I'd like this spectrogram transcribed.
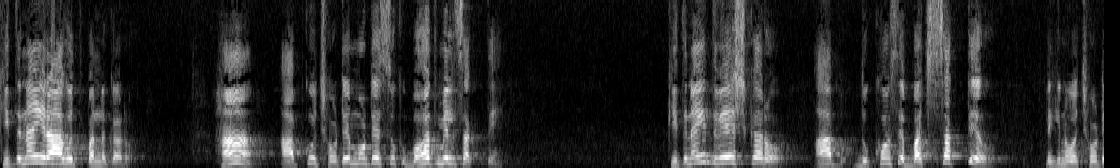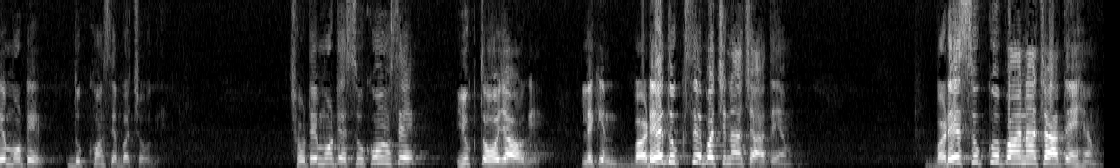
कितना ही राग उत्पन्न करो। हाँ, आपको छोटे मोटे सुख बहुत मिल सकते हैं। कितना ही द्वेष करो, आप दुखों से बच सकते हो, लेकिन वो छोटे मोटे दुखों से बचोगे। छोटे मोटे सुखों से युक्त हो जाओगे। लेकिन बड़े दुख से बचना चाहते हैं हम। बड़े सुख को पाना चाहते हैं हम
